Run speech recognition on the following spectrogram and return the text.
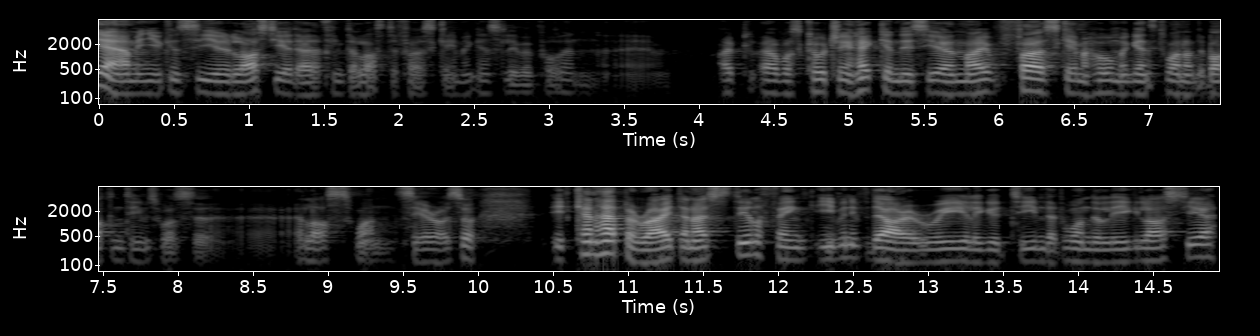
Yeah, I mean, you can see last year that I think they lost the first game against Liverpool, and uh, I, I, was coaching Häcken this year, and my first game at home against one of the bottom teams was uh, a loss 1-0. So it can happen, right? And I still think, even if they are a really good team that won the league last year,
